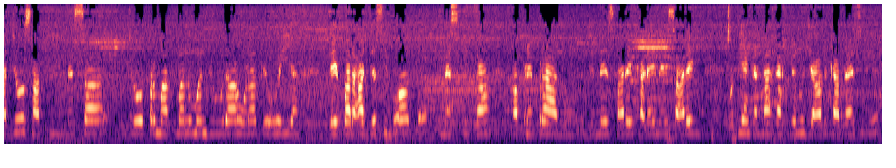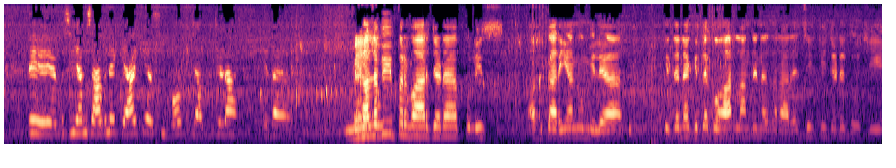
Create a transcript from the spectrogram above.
ਅੱਜ ਉਹ ਸਾਥੀ ਮਿਸਾ ਜੋ ਪ੍ਰਮਾਤਮਾ ਨੂੰ ਮਨਜ਼ੂਰ ਆ ਹੋਣਾ ਤੇ ਉਹੀ ਆ। ਤੇ ਪਰ ਅੱਜ ਅਸੀਂ ਬਹੁਤ ਮਿਸ ਕੀਤਾ ਆਪਣੇ ਭਰਾ ਨੂੰ ਜਿੰਨੇ ਸਾਰੇ ਖੜੇ ਨੇ ਸਾਰੇ ਉਹਦੀਆਂ ਗੱਲਾਂ ਕਰਕੇ ਉਹਨੂੰ ਯਾਦ ਕਰ ਰਹੇ ਸੀਗੇ। ਤੇ ਸੀਐਮ ਸਾਹਿਬ ਨੇ ਕਿਹਾ ਕਿ ਅਸੀਂ ਬਹੁਤ ਜਲਦ ਜਿਹੜਾ ਇਹਦਾ ਕੱਲ ਵੀ ਪਰਿਵਾਰ ਜਿਹੜਾ ਪੁਲਿਸ ਅਧਿਕਾਰੀਆਂ ਨੂੰ ਮਿਲਿਆ ਕਿਤੇ ਨਾ ਕਿਤੇ ਗੁਹਾਰ ਲਾਉਂਦੇ ਨਜ਼ਰ ਆ ਰਹੇ ਸੀ ਕਿ ਜਿਹੜੇ ਦੋਸ਼ੀ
